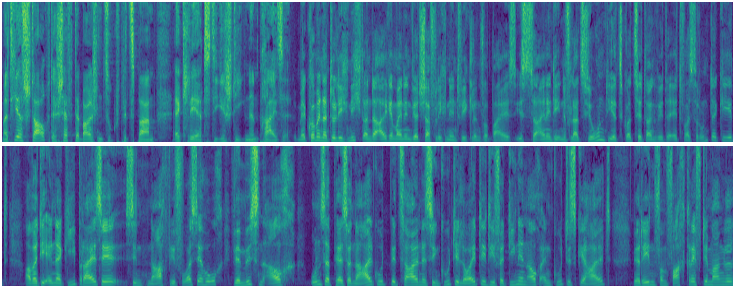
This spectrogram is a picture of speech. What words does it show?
Matthias Stauch, der Chef der Bayerischen Zugspitzbahn, erklärt die gestiegenen Preise. Wir kommen natürlich nicht an der allgemeinen wirtschaftlichen Entwicklung vorbei. Es ist so eine die Inflation, die jetzt Gott sei Dank wieder etwas runtergeht, aber die Energiepreise sind nach wie vor sehr hoch. Wir müssen auch unser Personal gut bezahlen. Es sind gute Leute, die verdienen auch ein gutes Gehalt. Wir reden vom Fachkräftemangel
